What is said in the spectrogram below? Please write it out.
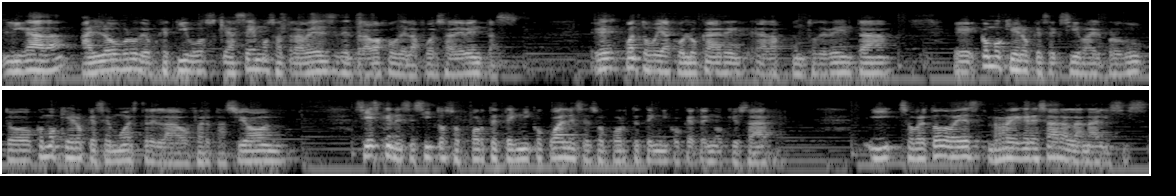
ligada al logro de objetivos que hacemos a través del trabajo de la fuerza de ventas. Eh, ¿Cuánto voy a colocar en cada punto de venta? Eh, ¿Cómo quiero que se exhiba el producto? ¿Cómo quiero que se muestre la ofertación? Si es que necesito soporte técnico, ¿cuál es el soporte técnico que tengo que usar? Y sobre todo es regresar al análisis.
